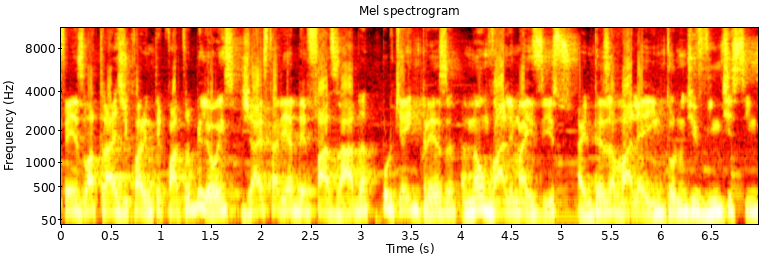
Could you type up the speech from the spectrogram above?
fez lá atrás de 44 bilhões já estaria defasada porque a empresa não vale mais isso. A empresa vale aí em torno de 25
